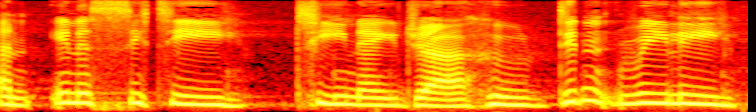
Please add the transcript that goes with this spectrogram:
an inner city teenager who didn't really,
